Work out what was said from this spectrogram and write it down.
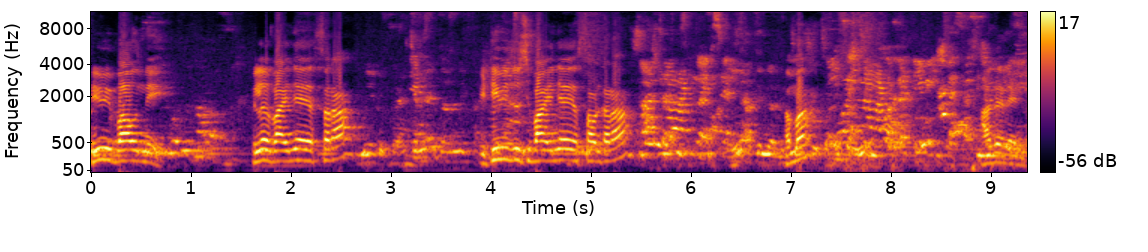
టీవీ బాగుంది. పిల్లలు బాగా ఎంజాయ్ చేస్తారా? ఈ టీవీ చూసి బాగా ఎంజాయ్ చేస్తూ ఉంటారా? అమ్మా? అదేలేండి.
